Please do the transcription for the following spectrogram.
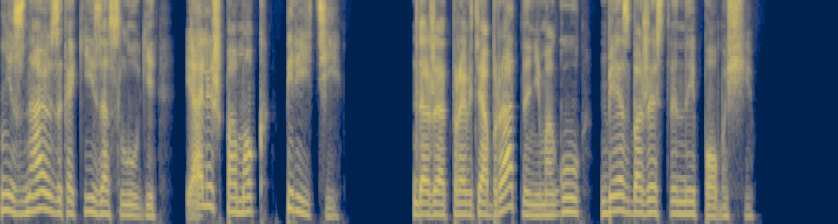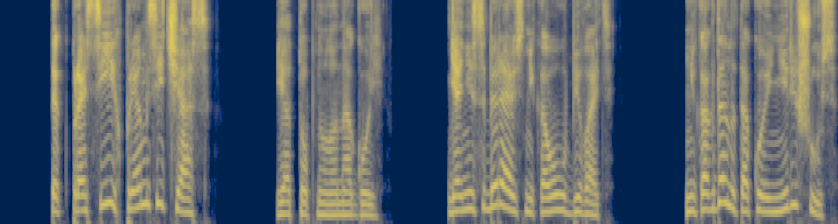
Не знаю, за какие заслуги. Я лишь помог перейти. Даже отправить обратно не могу без божественной помощи». «Так проси их прямо сейчас!» Я топнула ногой. «Я не собираюсь никого убивать. Никогда на такое не решусь».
